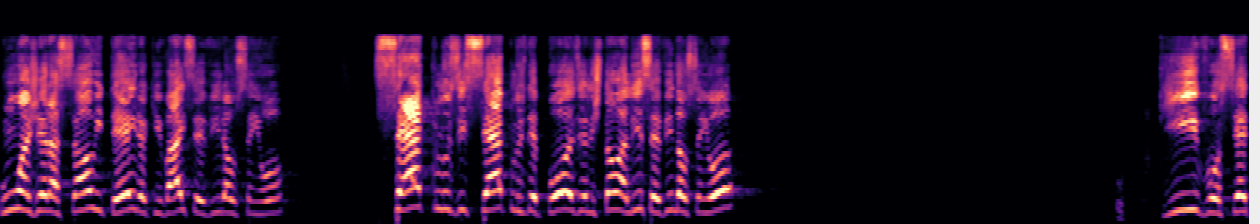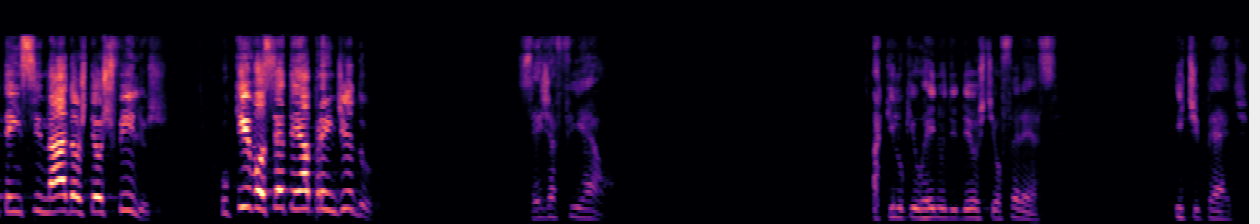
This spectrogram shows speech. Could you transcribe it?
uma geração inteira que vai servir ao Senhor séculos e séculos depois, eles estão ali servindo ao Senhor? O que você tem ensinado aos teus filhos? O que você tem aprendido? Seja fiel. Aquilo que o reino de Deus te oferece e te pede,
